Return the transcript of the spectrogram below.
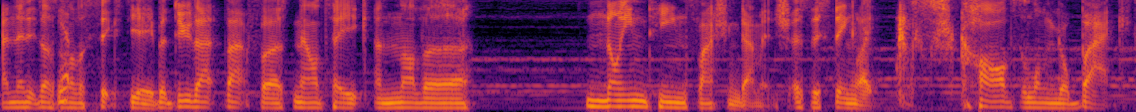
And then it does Yep. another 68. But do that that first. Now take another 19 slashing damage as this thing like carves along your back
